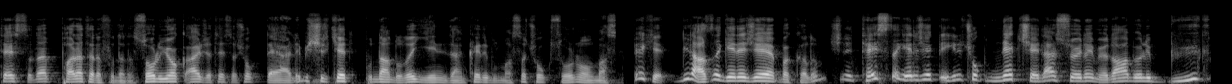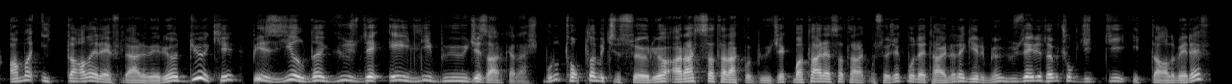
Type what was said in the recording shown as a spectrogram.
Tesla'da para tarafında da sorun yok. Ayrıca Tesla çok değerli bir şirket. Bundan dolayı yeniden kredi bulması da çok sorun olmaz. Peki biraz da geleceğe bakalım. Şimdi Tesla gelecekle ilgili çok net şeyler söylemiyor. Daha böyle büyük ama iddialı hedefler veriyor. Diyor ki biz yılda %50 büyüyeceğiz arkadaş. Bunu toplam için söylüyor. Araç satarak mı büyüyecek, batarya satarak mı söyleyecek bu detaylara girmiyor. %50 tabii çok ciddi iddialı bir hedef.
